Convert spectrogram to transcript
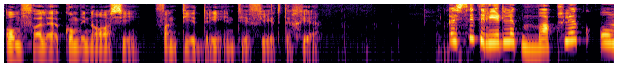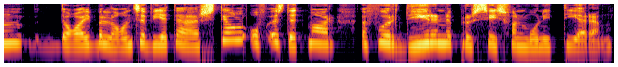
om vir hulle 'n kombinasie van T3 en T4 te gee Is dit redelik maklik om daai balanse weer te herstel of is dit maar 'n voortdurende proses van monitering?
